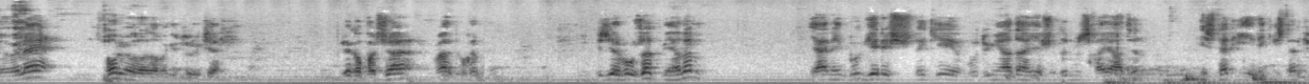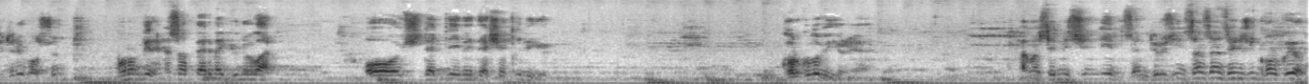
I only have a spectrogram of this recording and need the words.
de öyle sormuyorlar adamı götürürken. Yaka Paşa, hadi bakalım. Biz lafı uzatmayalım. Yani bu gelişteki, bu dünyada yaşadığımız hayatın ister iyilik ister kötülük olsun, bunun bir hesap verme günü var. O şiddetli ve dehşetli bir gün. Korkulu bir gün yani. Ama senin için değil, sen dürüst insansan senin için korku yok.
